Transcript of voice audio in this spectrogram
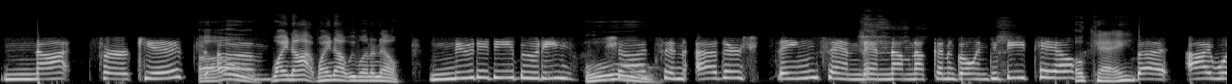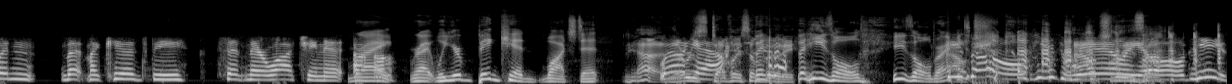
not for kids. Oh, Um, why not? Why not? We want to know. nudity, booty Ooh. shots, and other things. And then I'm not going to go into detail, Okay. but I wouldn't let my kids be sitting there watching it. Uh-uh. Right, right. Well, your big kid watched it, Yeah, Well, there was yeah. definitely some but booty. but he's old. He's old, right? He's old. He's really Lisa. old. He's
